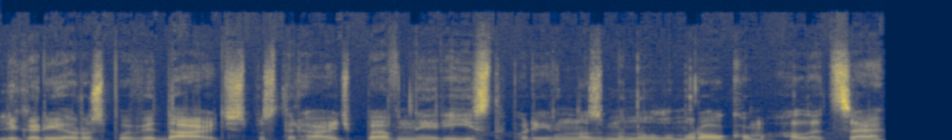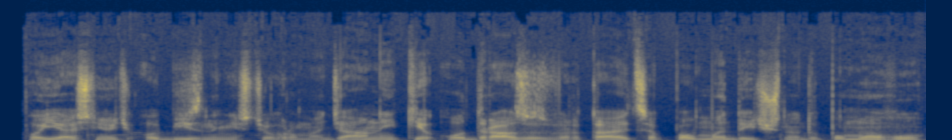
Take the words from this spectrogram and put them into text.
Лікарі розповідають, спостерігають певний ріст порівняно з минулим роком, але це пояснюють обізнаністю громадян, які одразу звертаються по медичну допомогу.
